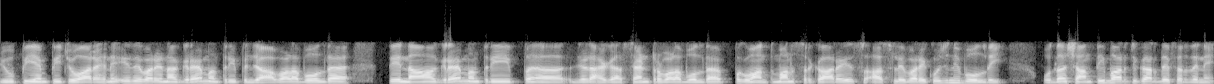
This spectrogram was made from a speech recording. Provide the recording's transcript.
ਯੂਪੀ ਐਮਪੀ ਚੋਂ ਆ ਰਹੇ ਨੇ, ਇਹਦੇ ਬਾਰੇ ਨਾ ਗ੍ਰਹਿ ਮੰਤਰੀ ਪੰਜਾਬ ਵਾਲਾ ਬੋਲਦਾ ਹੈ ਤੇ ਨਾ ਗ੍ਰਹਿ ਮੰਤਰੀ ਪ- ਜਿਹੜਾ ਹੈਗਾ ਸੈਂਟਰ ਵਾਲਾ ਬੋਲਦਾ ਭਗਵੰਤ ਮਾਨ ਸਰਕਾਰ ਇਸ ਅਸਲੇ ਬਾਰੇ ਕੁਝ ਨਹੀਂ ਬੋਲਦੀ ਉਦਾਂ ਸ਼ਾਂਤੀ ਮਾਰਚ ਕਰਦੇ ਫਿਰਦੇ ਨੇ।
